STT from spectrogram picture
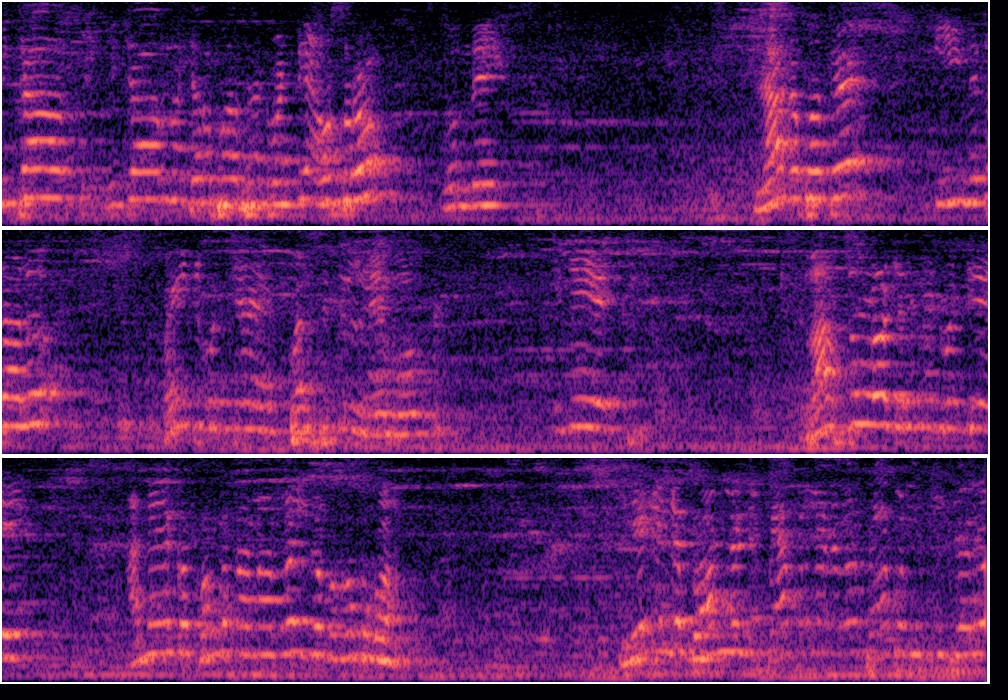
విచార విచారణ జరపాల్సినటువంటి అవసరం ఉంది. లేకపోతే ఈ నిజాలు బయటకు వచ్చే పరిస్థితులు లేవు. ఇది రాష్ట్రంలో జరిగినటువంటి అనేక కుంభకోణాల్లో ఇది ఒక కుంభకోణం. ఇదేంటంటే బాండ్లు అంటే పేపర్లే కదా పేపర్లు తీశారు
